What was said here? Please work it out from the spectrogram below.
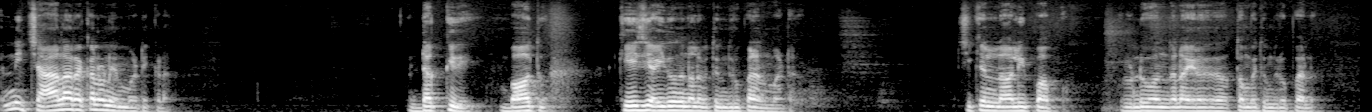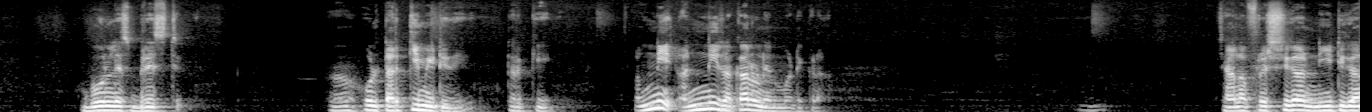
అన్నీ చాలా రకాలు ఉన్నాయన్నమాట ఇక్కడ. డక్ ఇది బాతు కేజీ ఐదు వందల నలభై తొమ్మిది రూపాయలు అనమాట చికెన్ లాలీపాప్ రెండు వందల ఇరవై తొంభై తొమ్మిది రూపాయలు. Boneless breast. Whole turkey meat ఇది. టర్కీ. అన్నీ అన్ని రకాలు ఉన్నాయి అన్నమాట ఇక్కడ. చాలా ఫ్రెష్గా నీట్గా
